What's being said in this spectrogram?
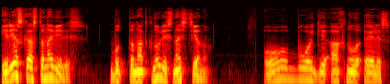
и резко остановились, будто наткнулись на стену. «О, боги!» — ахнула Элис.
